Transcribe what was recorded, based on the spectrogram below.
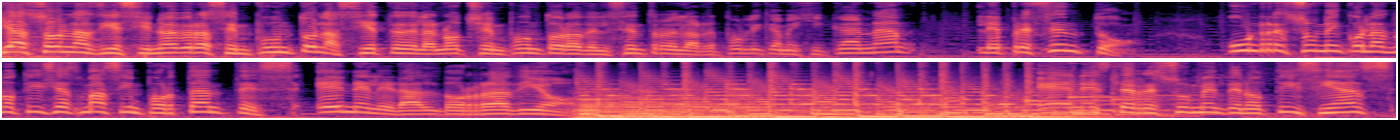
Ya son las 19 horas en punto, las 7 de la noche en punto hora del centro de la República Mexicana. Le presento un resumen con las noticias más importantes en el Heraldo Radio. En este resumen de noticias,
